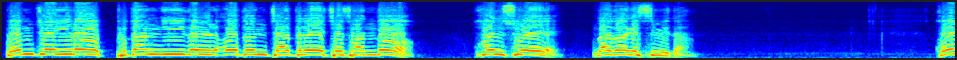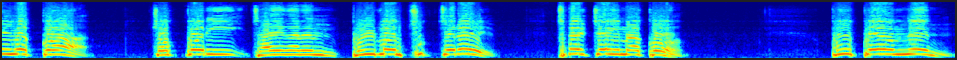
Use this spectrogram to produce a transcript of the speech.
범죄 행위로 부당이익을 얻은 자들의 재산도 환수해 나가겠습니다. 권력과 족벌이 자행하는 불법 축제를 철저히 막고 부패 없는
